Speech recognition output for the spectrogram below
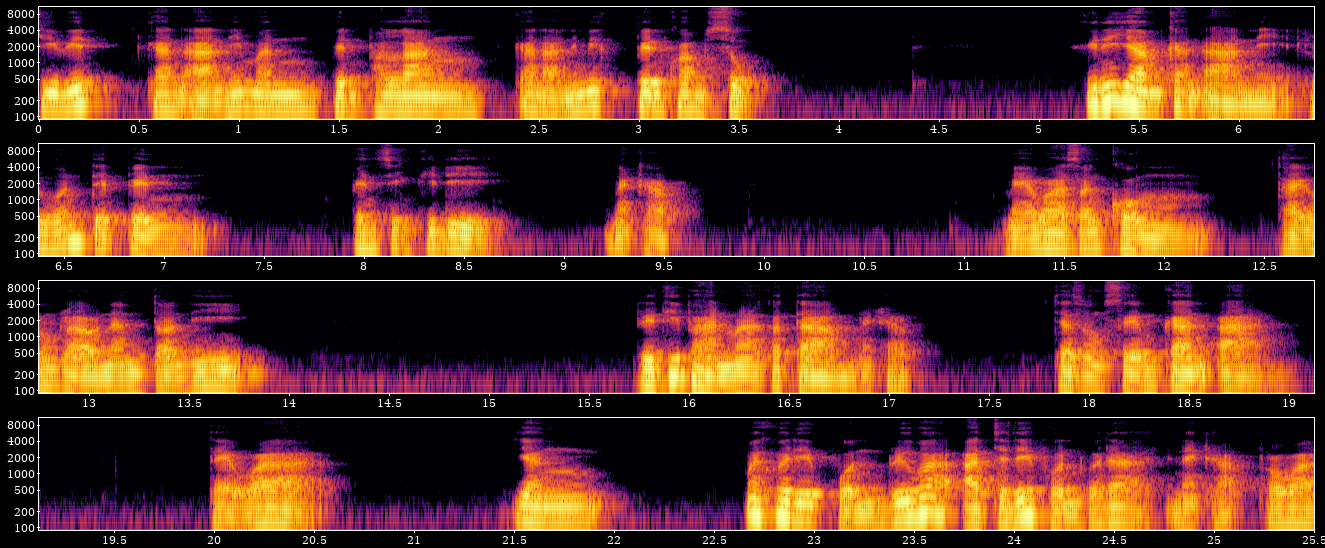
ชีวิต การอ่านนี่มันเป็นพลัง การอ่านนี่เป็นความสุข คือนิยามการอ่านนี่ล้วนแต่เป็น เป็นสิ่งที่ดีนะครับ แม้ว่าสังคมไทยของเรานั้นตอนนี้ หรือที่ผ่านมาก็ตามนะครับ จะส่งเสริมการอ่าน แต่ว่ายังไม่ค่อยได้ผลหรือว่าอาจจะได้ผลก็ได้นะครับ เพราะว่า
